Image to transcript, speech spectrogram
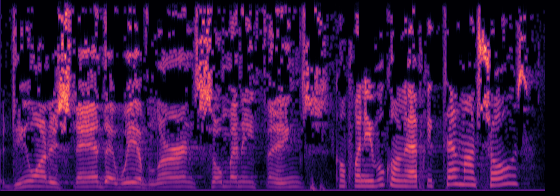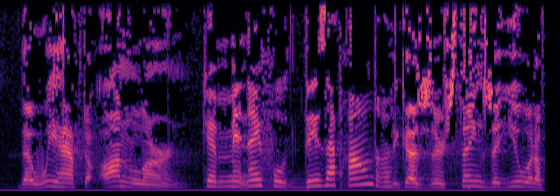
Do you understand that we have learned so many things? Comprenez-vous qu'on a appris tellement de choses? That we have to unlearn? que maintenant il faut désapprendre Because there's things that you would have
